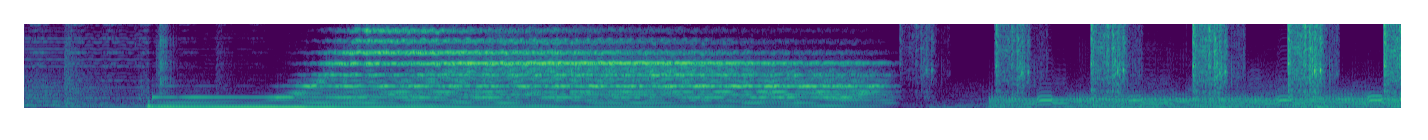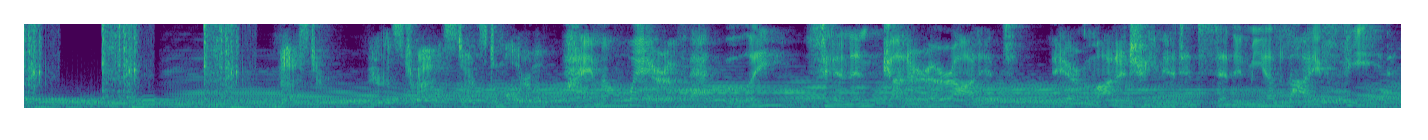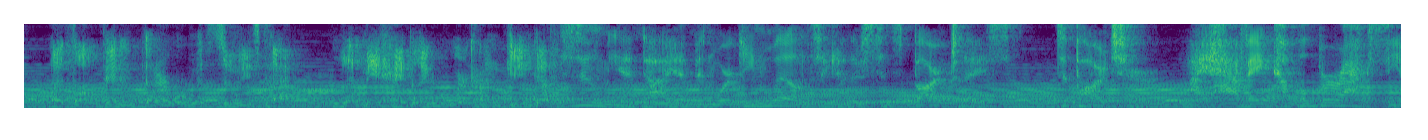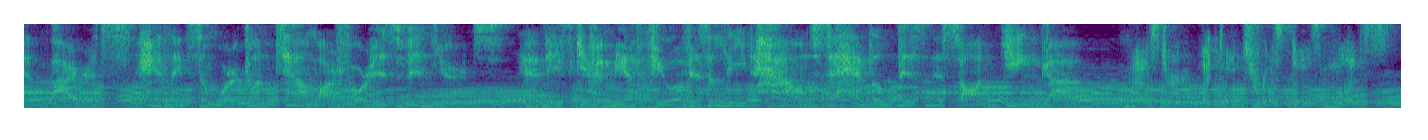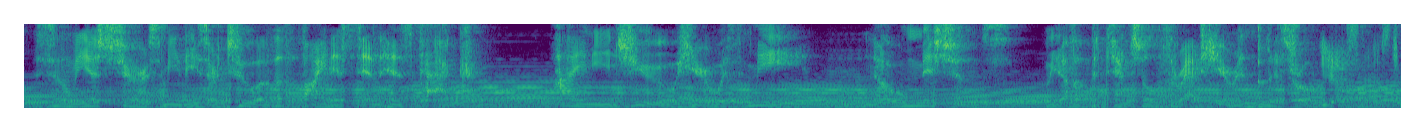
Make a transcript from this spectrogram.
Starts tomorrow. Handle business on Ginga. Master, I don't trust those mutts. Zumi assures me these are two of the finest in his pack. I need you here with me. No missions. We have a potential threat here in Blitzroom. Yes, Master.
